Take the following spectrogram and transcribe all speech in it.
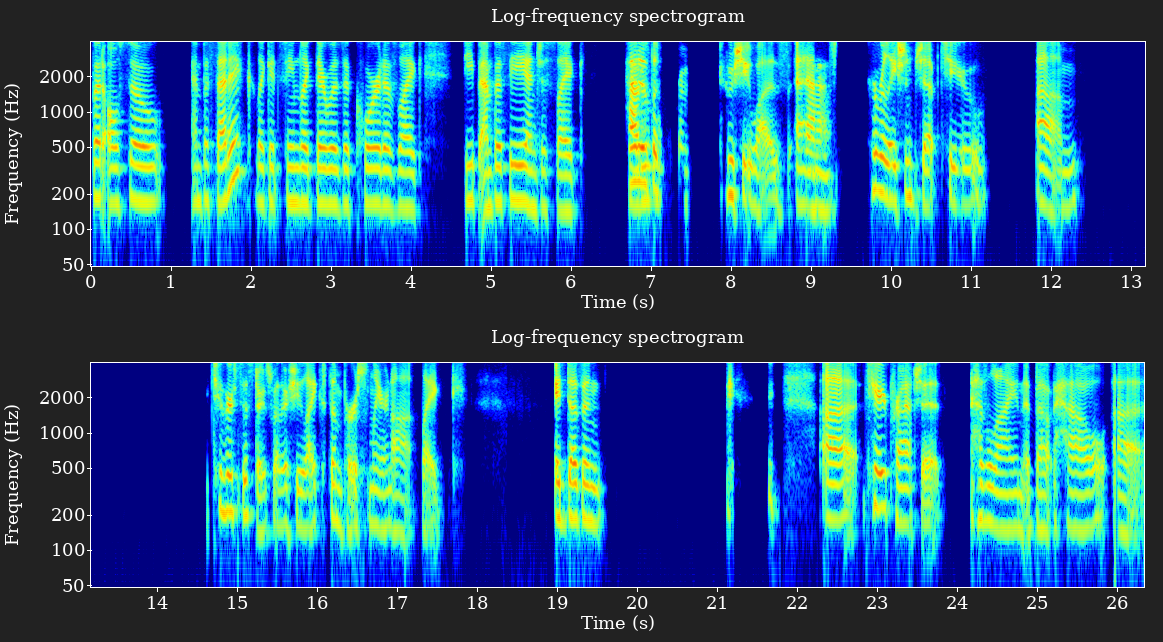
but also empathetic. Like it seemed like there was a chord of like deep empathy and just like how that is the who she was and yeah. her relationship to um to her sisters, whether she liked them personally or not. Like it doesn't uh Terry Pratchett has a line about how uh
